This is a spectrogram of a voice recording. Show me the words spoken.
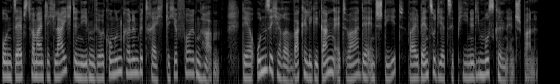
Und selbst vermeintlich leichte Nebenwirkungen können beträchtliche Folgen haben. Der unsichere, wackelige Gang etwa, der entsteht, weil Benzodiazepine die Muskeln entspannen.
